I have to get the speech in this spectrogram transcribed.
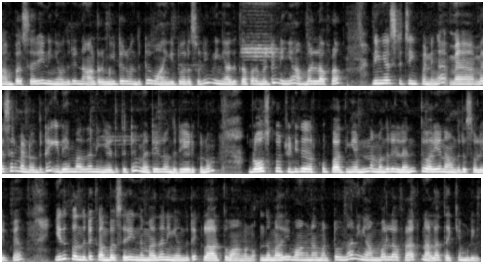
கம்பல்சரி நீங்கள் வந்துட்டு நாலரை மீட்டர் வந்துட்டு வாங்கிட்டு வர சொல்லி நீங்கள் அதுக்கப்புறமேட்டு நீங்கள் அம்பர்லா ஃப்ராக் நீங்கள் ஸ்டிச்சிங் பண்ணுங்கள் மெ மெஷர்மெண்ட் வந்துட்டு இதே மாதிரி தான் நீங்கள் எடுத்துகிட்டு மெட்டீரியல் வந்துட்டு எடுக்கணும். ப்ளவுஸ்க்கும் சுடிதாருக்கும் பார்த்தீங்க அப்படின்னா நம்ம வந்துட்டு லென்த் வரையும் நான் வந்துட்டு சொல்லியிருப்பேன். இதுக்கு வந்துட்டு கம்பல்சரி இந்த மாதிரி தான் நீங்கள் வந்துட்டு கிளாத்து வாங்கணும். இந்த மாதிரி வாங்கினா மட்டும்தான் நீங்கள் அம்பர்லா ஃப்ராக் நல்லா தைக்க முடியும்.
